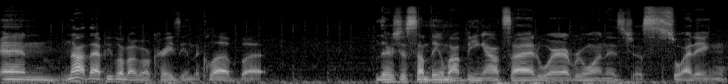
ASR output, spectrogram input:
And not that people don't go crazy in the club, but there's just something about being outside where everyone is just sweating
